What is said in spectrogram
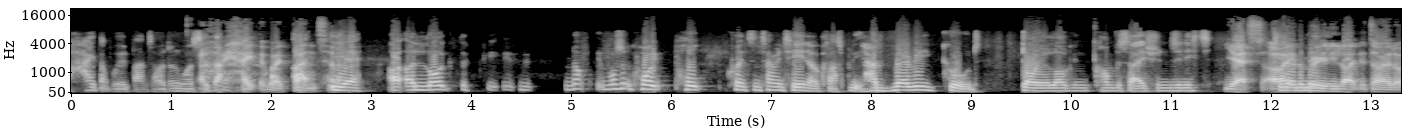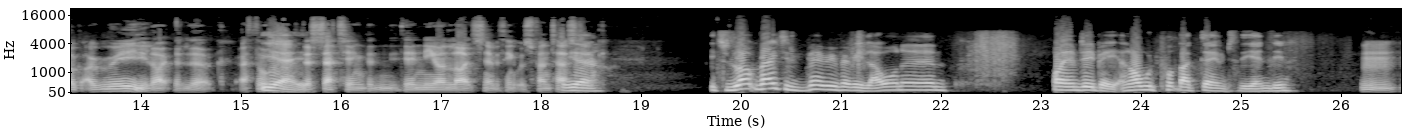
I hate that word banter. I don't know why I said Oh, that. I hate the word I- banter. yeah, I, I like the. It, not it wasn't quite pulp Quentin Tarantino class, but it had very good dialogue and conversations in it. Yes, you I know I really mean? like the dialogue. I really like the look. I thought Yeah. the setting, the, the neon lights, and everything was fantastic. Yeah. It's rated very very low on um, IMDb, and I would put that down to the ending. Mm.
